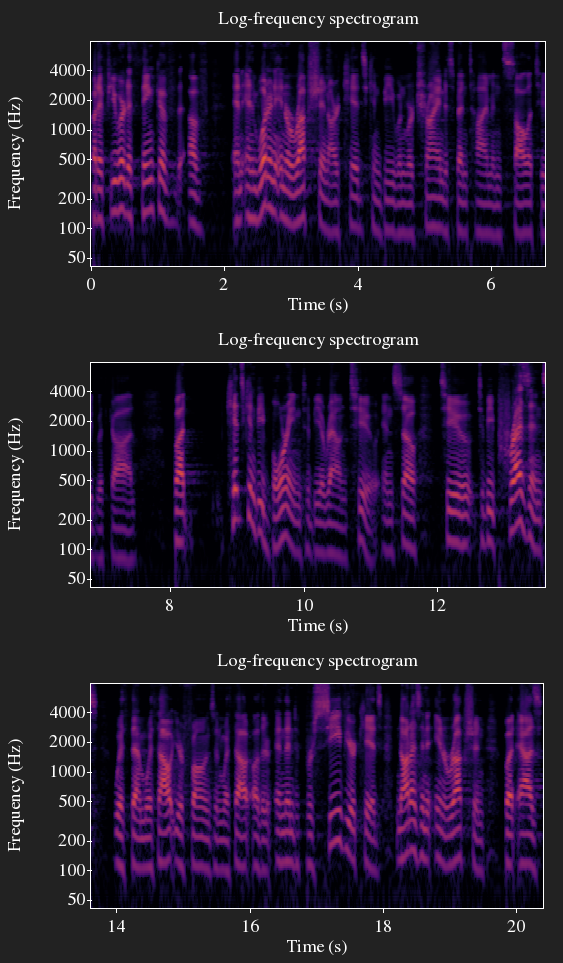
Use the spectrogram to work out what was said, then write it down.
But if you were to think of, of and, and what an interruption our kids can be when we're trying to spend time in solitude with God. But kids can be boring to be around too. And so to, to be present with them without your phones and without other, and then to perceive your kids not as an interruption, but as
